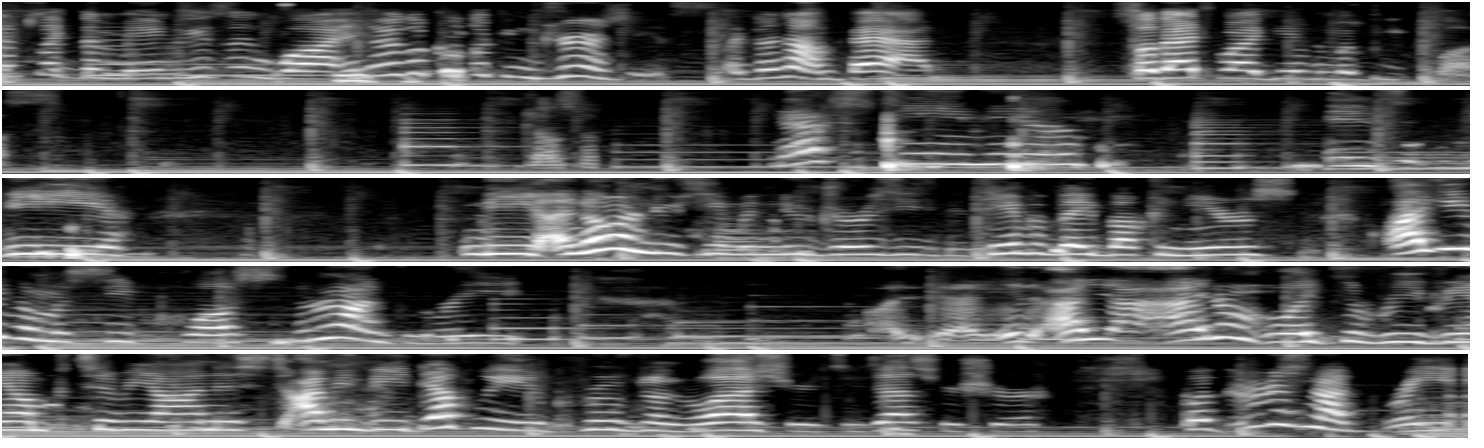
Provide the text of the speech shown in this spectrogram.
that's like the main reason why. And they're the good looking jerseys. Like they're not bad. So that's why I give them a B plus. Joseph. Next team here is the the another new team in New Jersey, the Tampa Bay Buccaneers. I gave them a C plus. They're not great. I, I, I, I don't like the revamp to be honest. I mean, they definitely improved on the last year's, that's for sure. But they're just not great.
